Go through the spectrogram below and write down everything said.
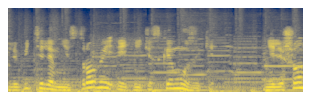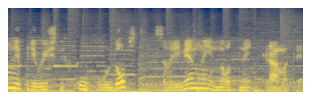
любителям нестрогой этнической музыки – не лишенные привычных уху удобств современной нотной грамоты.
